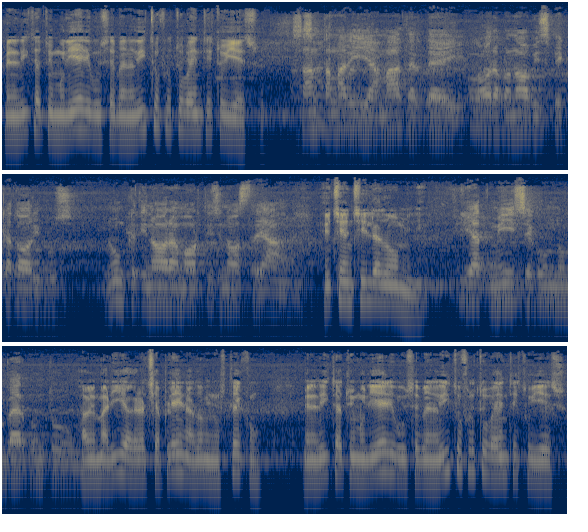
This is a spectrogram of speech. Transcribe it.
benedicta tui mulieribus e benedictus fructus ventris tui, Iesus. Santa Maria, Mater Dei, ora pro nobis peccatoribus, nunc et in hora mortis nostre. Amen. Ecce ancilla Domini. Fiat mi secundum verbum tuum. Ave Maria, gratia plena, Dominus tecum, benedicta tui mulieribus e benedictus fructus ventris tui, Iesus.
